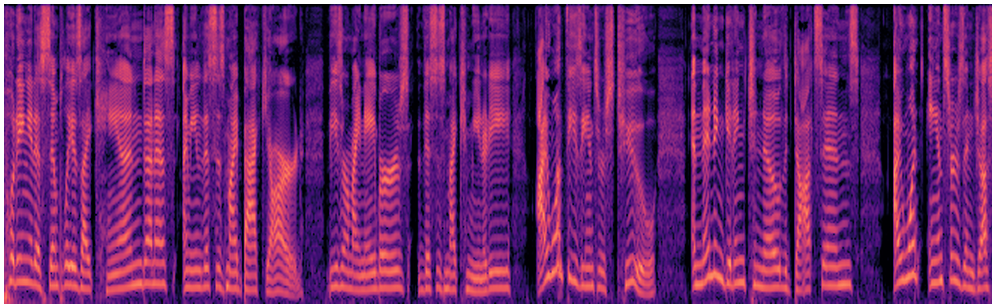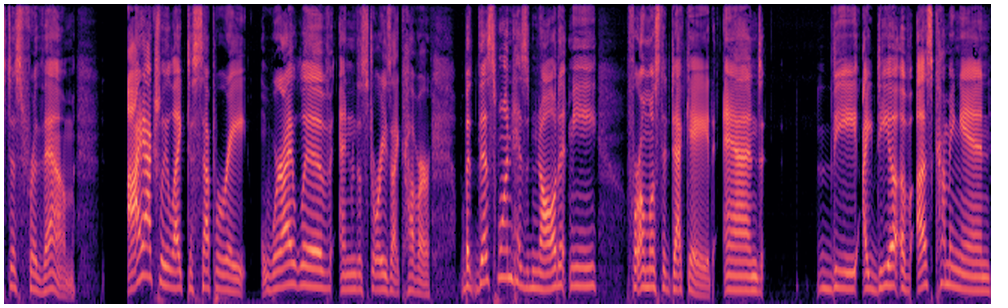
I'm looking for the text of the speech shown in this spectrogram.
putting it as simply as I can, Dennis, I mean, this is my backyard. These are my neighbors. This is my community. I want these answers too. And then in getting to know the Dotsons, I want answers and justice for them. I actually like to separate where I live and the stories I cover, but this one has gnawed at me for almost a decade. And the idea of us coming in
